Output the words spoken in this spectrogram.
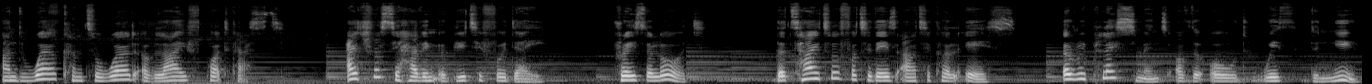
and welcome to Word of Life podcast. I trust you're having a beautiful day. Praise the Lord. The title for today's article is A Replacement of the Old with the New.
